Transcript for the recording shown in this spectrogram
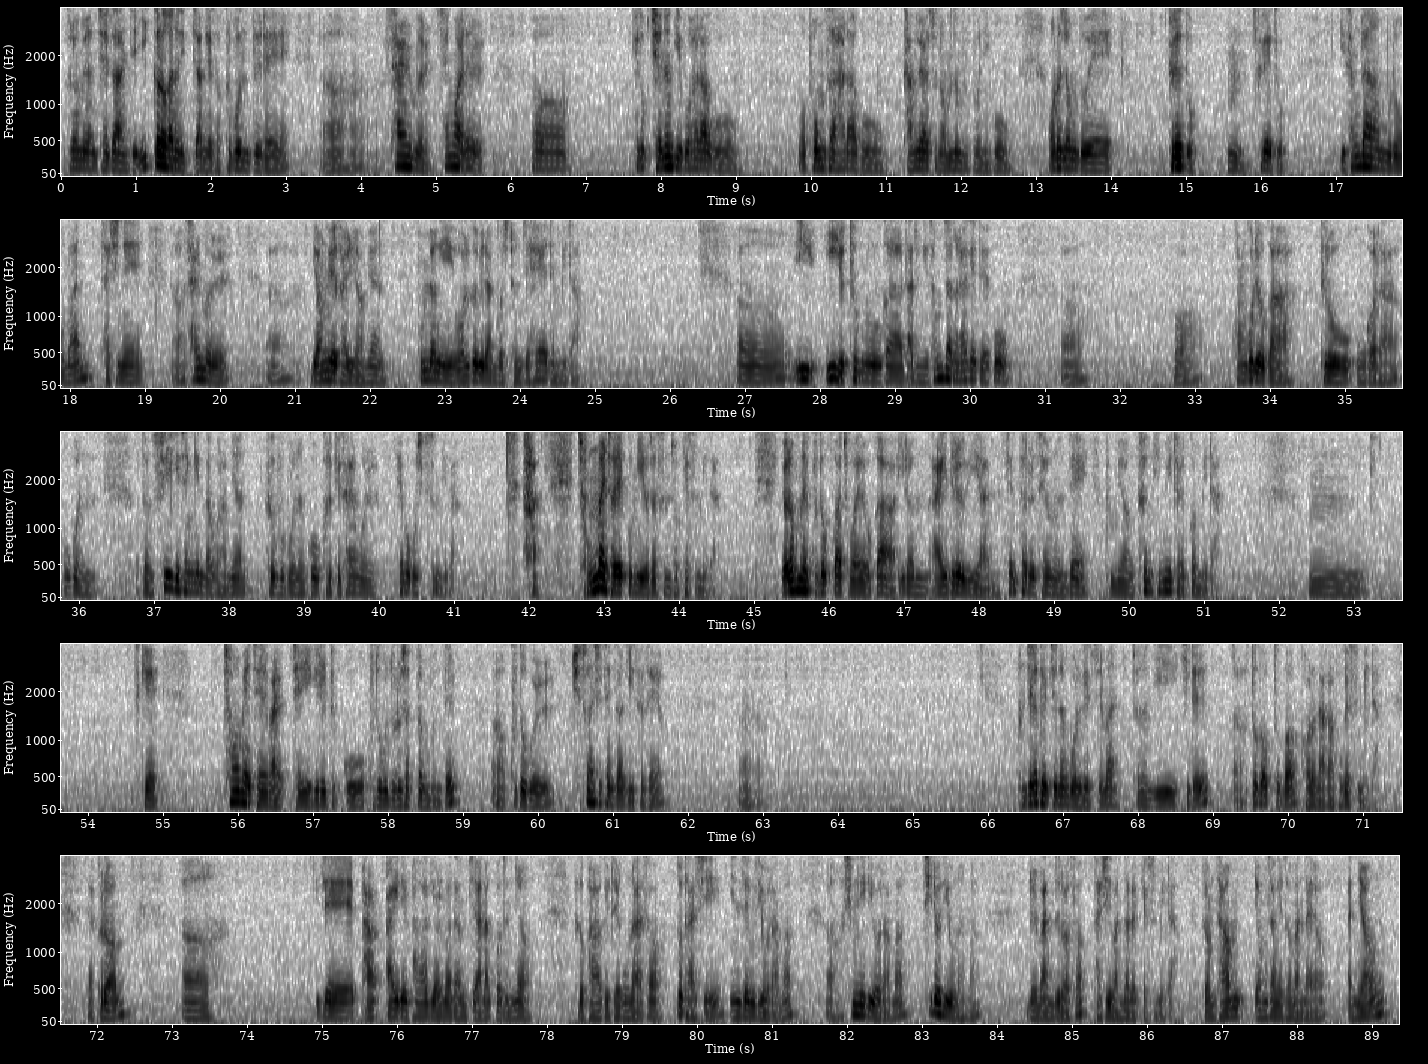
그러면 제가 이제 이끌어가는 입장에서 그분들의 어, 삶을 생활을 어, 계속 재능 기부하라고 뭐 봉사하라고 강요할 수는 없는 부분이고 어느 정도의 그래도 음 그래도 이 상담으로만 자신의 어, 삶을 어, 영위해 가려면 분명히 월급이란 것이 존재해야 됩니다. 어, 이, 이 유튜브가 나중에 성장을 하게 되고 어, 뭐 광고료가 들어온 거라 혹은 어떤 수익이 생긴다고 하면 그 부분은 꼭 그렇게 사용을 해보고 싶습니다. 하, 정말 저의 꿈이 이루어졌으면 좋겠습니다. 여러분의 구독과 좋아요가 이런 아이들을 위한 센터를 세우는데 분명 큰 힘이 될 겁니다. 음, 어떻게 처음에 제 말, 제 얘기를 듣고 구독을 누르셨던 분들, 어, 구독을 취소하실 생각이 있으세요? 어, 언제가 될지는 모르겠지만 저는 이 길을 어, 또박또박 걸어 나가 보겠습니다. 자, 그럼 어, 이제 바- 아이들 방학이 얼마 남지 않았거든요. 그 방학이 되고 나서 또 다시 인생 디오라마, 어, 심리 디오라마, 치료 디오라마를 만들어서 다시 만나 뵙겠습니다. 그럼 다음 영상에서 만나요. 안녕.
